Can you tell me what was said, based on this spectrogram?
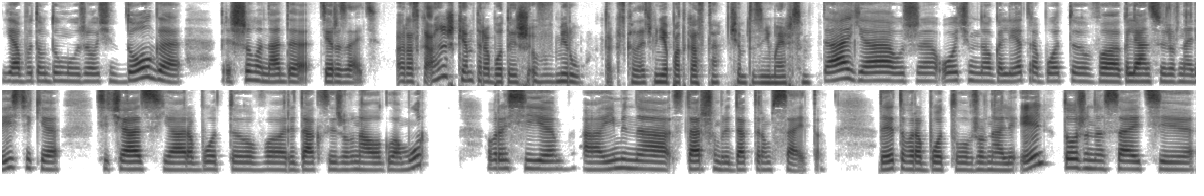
я об этом думаю уже очень долго, решила, надо дерзать. Расскажешь, кем ты работаешь в миру, так сказать, вне подкаста? Чем ты занимаешься? Да, я уже очень много лет работаю в глянцевой журналистике. Сейчас я работаю в редакции журнала «Гламур» в России, а именно старшим редактором сайта. До этого работала в журнале «Эль», тоже на сайте.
